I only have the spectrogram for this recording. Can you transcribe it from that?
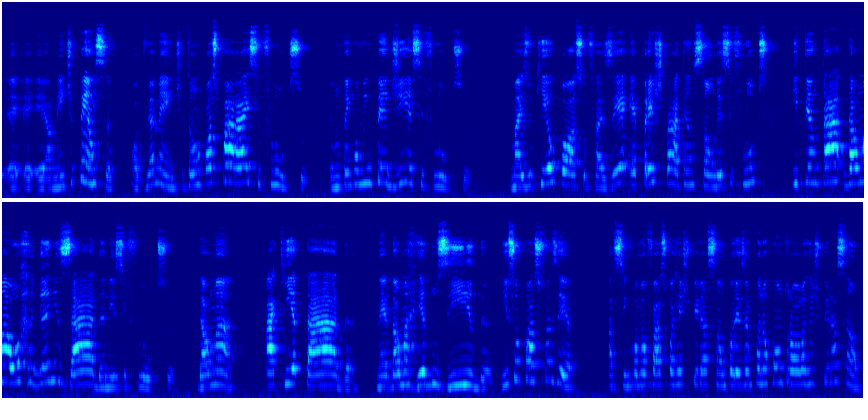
É, é, é, a mente pensa, obviamente. Então, eu não posso parar esse fluxo. Eu não tenho como impedir esse fluxo. Mas o que eu posso fazer é prestar atenção nesse fluxo e tentar dar uma organizada nesse fluxo, dar uma aquietada, né, dar uma reduzida. Isso eu posso fazer. Assim como eu faço com a respiração, por exemplo, quando eu controlo a respiração.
